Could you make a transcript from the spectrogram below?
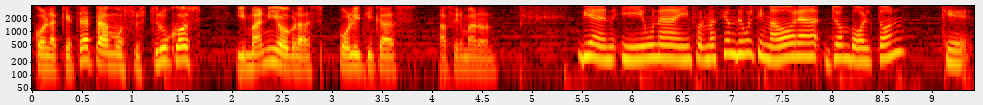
con la que tratamos sus trucos y maniobras políticas, afirmaron. Bien, y una información de última hora, John Bolton, que,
